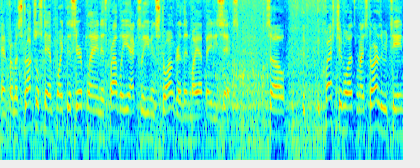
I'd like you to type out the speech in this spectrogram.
And from a structural standpoint, this airplane is probably actually even stronger than my F86. So the, the question was when I started the routine,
